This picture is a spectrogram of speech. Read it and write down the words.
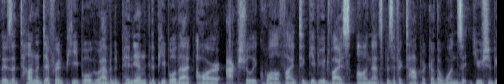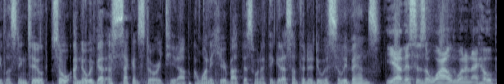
There's a ton of different people who have an opinion. The people that are actually qualified to give you advice on that specific topic are the ones that you should be listening to. So I know we've got a second story teed up. I want to hear about this one. I think it has something to do with Silly Bandz. Yeah, this is a wild one, and I hope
